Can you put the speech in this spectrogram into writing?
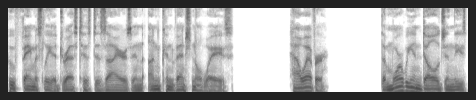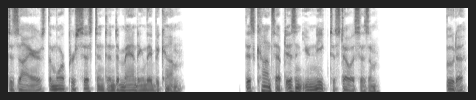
who famously addressed his desires in unconventional ways. However, the more we indulge in these desires, the more persistent and demanding they become. This concept isn't unique to Stoicism. Buddha,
